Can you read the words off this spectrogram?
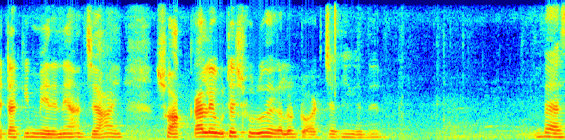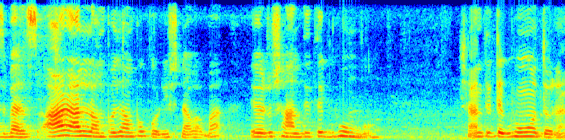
এটা কি মেনে নেওয়া যায়? সকালে উঠে শুরু হয়ে গেল টর্চারিং এদের ব্যাস ব্যাস। আর আর লম্প ঝম্প করিস না বাবা। একটু শান্তিতে ঘুমো। শান্তিতে ঘুমো তোরা।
